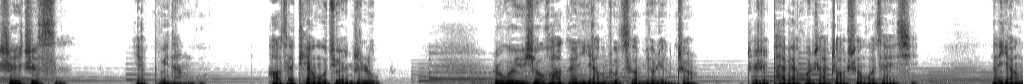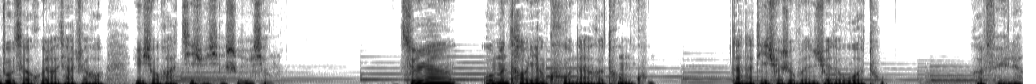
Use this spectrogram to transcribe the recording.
事已至此，也不必难过。好在天无绝人之路。如果余秀华跟杨竹策没有领证，只是拍拍婚纱照生活在一起，那杨竹策回老家之后，余秀华继续写诗就行了。虽然我们讨厌苦难和痛苦，但它的确是文学的沃土和肥料。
